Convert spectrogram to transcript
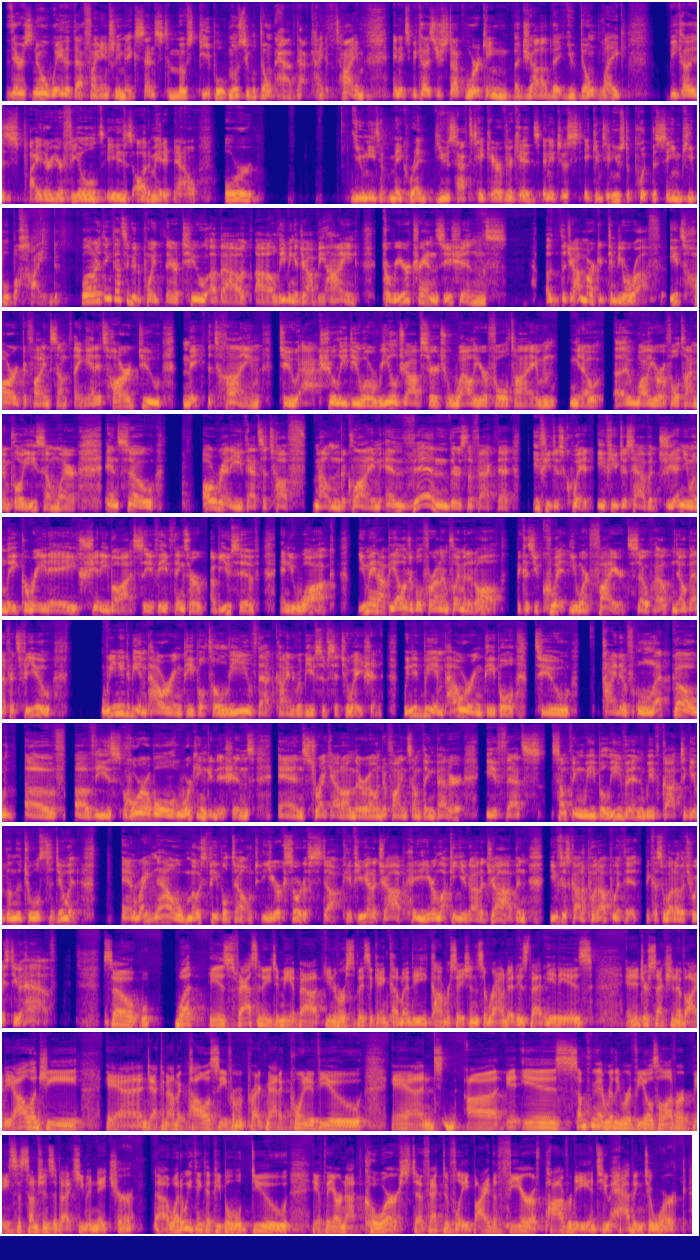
there's no way that that financially makes sense to most people. Most people don't have that kind of time. And it's because you're stuck working a job that you don't like because either your field is automated now or you need to make rent. You just have to take care of your kids. And it just, it continues to put the same people behind. Well, and I think that's a good point there too about uh, leaving a job behind. Career transitions the job market can be rough. It's hard to find something, and it's hard to make the time to actually do a real job search while you're full time, you know, uh, while you're a full time employee somewhere. And so already that's a tough mountain to climb. And then there's the fact that if you just quit, if you just have a genuinely grade A shitty boss, if, if things are abusive and you walk, you may not be eligible for unemployment at all because you quit, you weren't fired. So, oh, no benefits for you. We need to be empowering people to leave that kind of abusive situation. We need to be empowering people to kind of let go of of these horrible working conditions and strike out on their own to find something better. If that's something we believe in, we've got to give them the tools to do it. And right now, most people don't. You're sort of stuck. If you got a job, hey, you're lucky you got a job, and you've just got to put up with it because what other choice do you have? So, what is fascinating to me about universal basic income and the conversations around it is that it is an intersection of ideology and economic policy from a pragmatic point of view. And uh, it is something that really reveals a lot of our base assumptions about human nature. Uh, what do we think that people will do if they are not coerced effectively by the fear of poverty into having to work?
